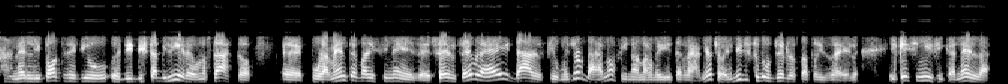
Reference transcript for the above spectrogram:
nell'ipotesi più, eh, di, di stabilire uno Stato eh, puramente palestinese, senza ebrei, dal fiume Giordano fino al Mar Mediterraneo, cioè di distruggere lo Stato di Israele, il che significa nella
